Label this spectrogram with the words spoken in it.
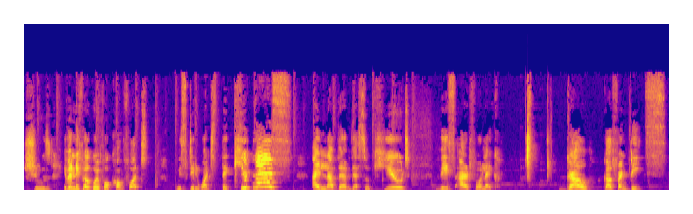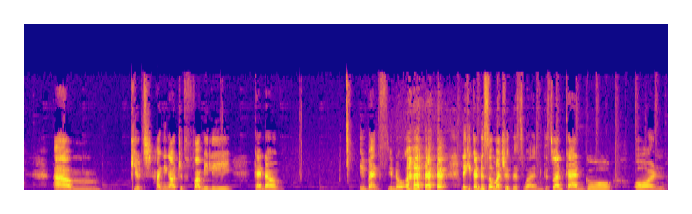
shoes. Even if you're going for comfort we still want the cuteness. I love them. They're so cute. These are for like girl girlfriend dates. Um cute hanging out with family kind of events you know. Like you can do so much with this one. This one can go on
